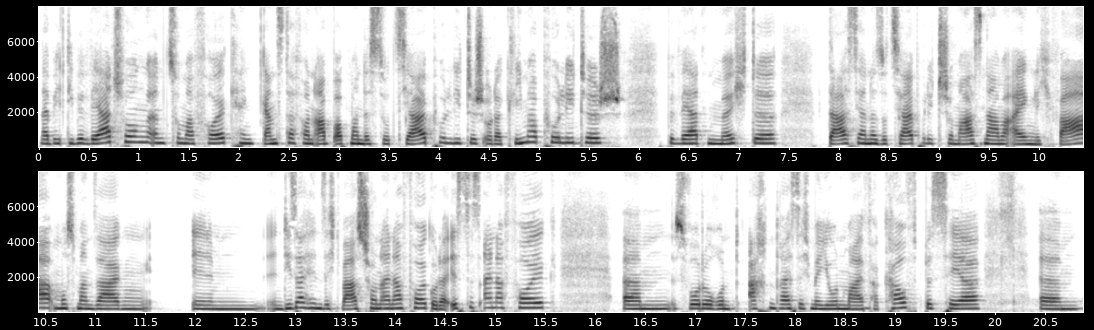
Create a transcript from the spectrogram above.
Na, die Bewertung ähm, zum Erfolg hängt ganz davon ab, ob man das sozialpolitisch oder klimapolitisch bewerten möchte. Da es ja eine sozialpolitische Maßnahme eigentlich war, muss man sagen, in, in dieser Hinsicht war es schon ein Erfolg oder ist es ein Erfolg. Ähm, es wurde rund 38 Millionen Mal verkauft bisher. Ähm,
